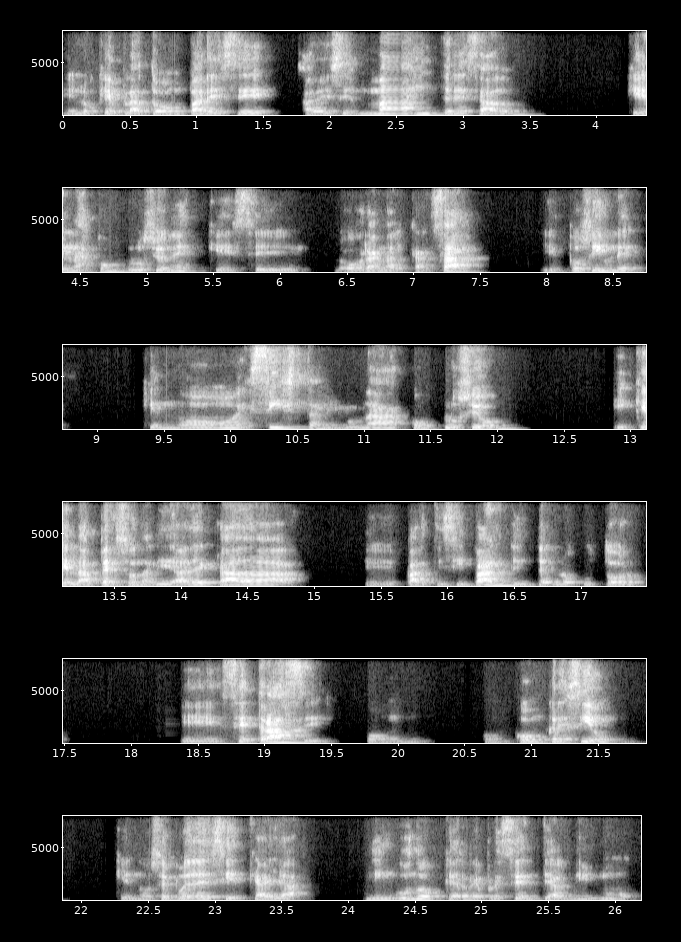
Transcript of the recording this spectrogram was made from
en los que Platón parece a veces más interesado que en las conclusiones que se logran alcanzar. Y es posible que no exista ninguna conclusión y que la personalidad de cada eh, participante, interlocutor, eh, se trace con, con concreción, que no se puede decir que haya ninguno que represente al mismo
